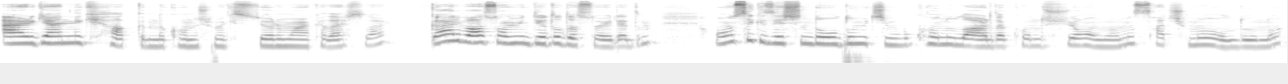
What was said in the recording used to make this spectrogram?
Ergenlik hakkında konuşmak istiyorum arkadaşlar. Galiba son videoda da söyledim. 18 yaşında olduğum için bu konularda konuşuyor olmamın saçma olduğunu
